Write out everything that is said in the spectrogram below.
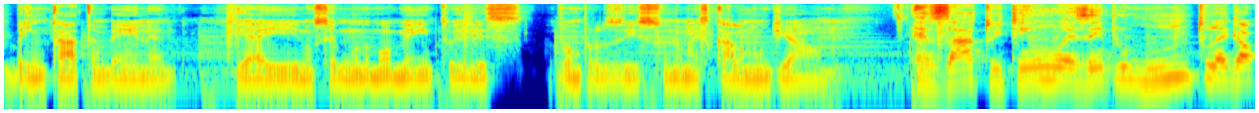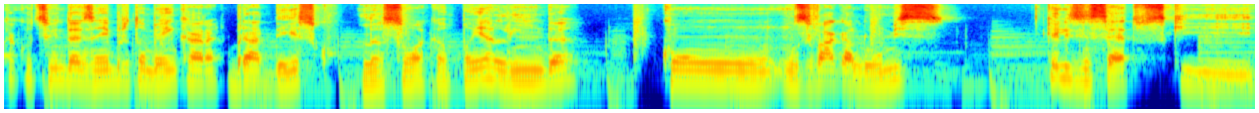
brincar também, né? E aí no segundo momento eles vão produzir isso numa escala mundial. Né? Exato, e tem um exemplo muito legal que aconteceu em dezembro também, cara. Bradesco lançou uma campanha linda com uns vagalumes, aqueles insetos que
